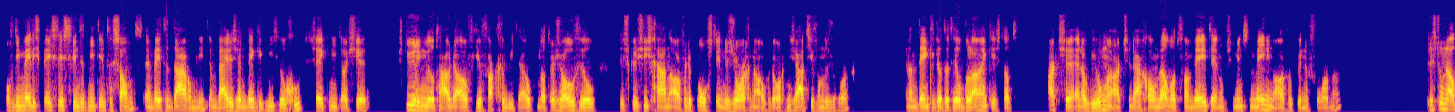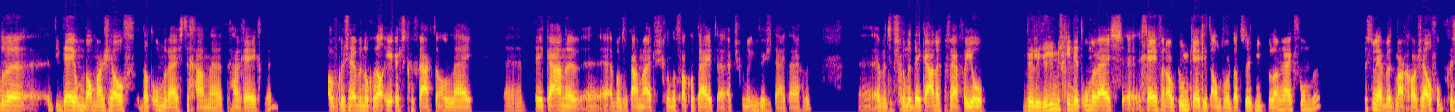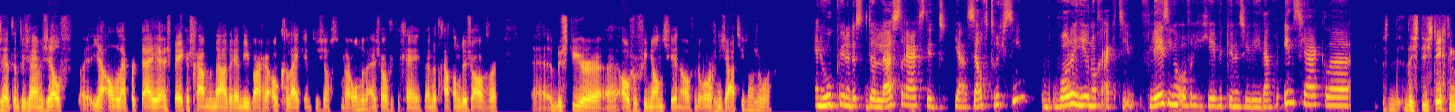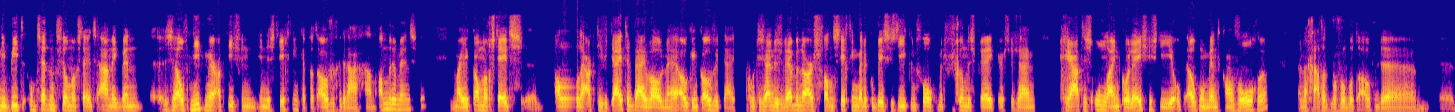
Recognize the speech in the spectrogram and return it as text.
of die medisch specialist vindt het niet interessant en weet het daarom niet. En beide zijn denk ik niet heel goed. Zeker niet als je sturing wilt houden over je vakgebied. Ook omdat er zoveel discussies gaan over de kosten in de zorg en over de organisatie van de zorg. En dan denk ik dat het heel belangrijk is dat artsen en ook jonge artsen daar gewoon wel wat van weten en op zijn minst een mening over kunnen vormen. Dus toen hadden we het idee om dan maar zelf dat onderwijs te gaan, uh, te regelen. Overigens hebben we nog wel eerst gevraagd aan allerlei uh, decanen, uh, want we kwamen uit verschillende faculteiten, uit verschillende universiteiten eigenlijk. hebben we de verschillende decanen gevraagd van joh, willen jullie misschien dit onderwijs geven? En ook toen kreeg je het antwoord dat ze het niet belangrijk vonden. Dus toen hebben we het maar gewoon zelf opgezet. En toen zijn we zelf ja, allerlei partijen en sprekers gaan benaderen. En die waren ook gelijk enthousiast om daar onderwijs over te geven. En dat gaat dan dus over uh, bestuur, uh, over financiën en over de organisatie van zorg. En hoe kunnen dus de luisteraars dit ja, zelf terugzien? Worden hier nog actief lezingen over gegeven? Kunnen ze jullie daarvoor inschakelen? Dus die stichting die biedt ontzettend veel nog steeds aan. Ik ben eh, zelf niet meer actief in, in de stichting. Ik heb dat overgedragen aan andere mensen. Maar je kan nog steeds allerlei activiteiten bijwonen, hè, ook in COVID-tijd. Goed, er zijn dus webinars van Stichting Medical Business die je kunt volgen met verschillende sprekers. Er zijn gratis online colleges die je op elk moment kan volgen. En dan gaat het bijvoorbeeld over de,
